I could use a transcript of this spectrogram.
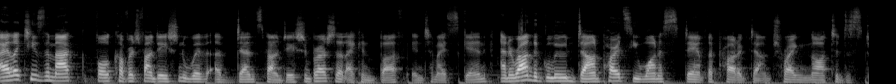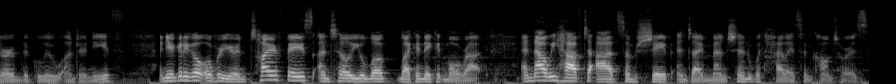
I like to use the MAC Full Coverage Foundation with a dense foundation brush that I can buff into my skin. And around the glued down parts, you want to stamp the product down, trying not to disturb the glue underneath. And you're going to go over your entire face until you look like a naked mole rat. And now we have to add some shape and dimension with highlights and contours.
